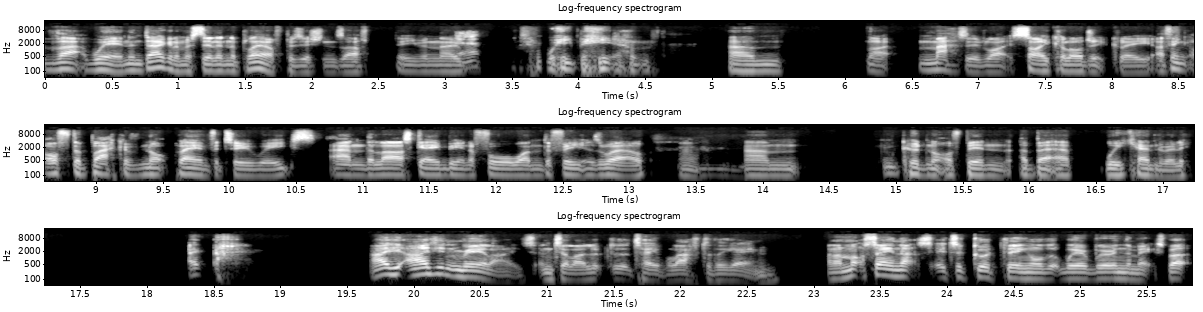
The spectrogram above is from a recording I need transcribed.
that win and Dagenham are still in the playoff positions after even though Yeah. we beat them. Um, like massive, like psychologically. I think off the back of not playing for two weeks and the last game being a four-one defeat as well. Mm. Um, could not have been a better weekend, really. I, I I didn't realize until I looked at the table after the game, and I'm not saying that's it's a good thing or that we're we're in the mix, but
